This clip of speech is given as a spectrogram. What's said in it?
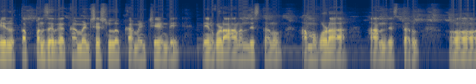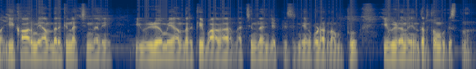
మీరు తప్పనిసరిగా కమెంట్ సెషన్లో కమెంట్ చేయండి. నేను కూడా ఆనందిస్తాను అమ్మ కూడా ఆనందిస్తారు. ఈ కారు మీ అందరికీ నచ్చిందని ఈ వీడియో మీ అందరికీ బాగా నచ్చిందని చెప్పేసి నేను కూడా నమ్ముతూ ఈ వీడియోని ఇంతటితో ముగిస్తున్నాను.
